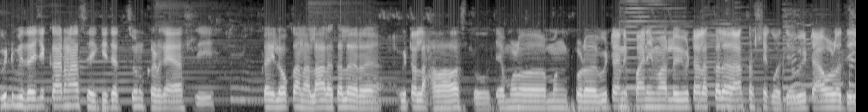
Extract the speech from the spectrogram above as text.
वीट भिजायचे कारण असं आहे की त्यात चुनखड काय असली काही लोकांना लाल कलर विटाला हवा असतो त्यामुळं मग थोडं विटाने पाणी मारलं विटाला कलर आकर्षक होते विट आवळते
